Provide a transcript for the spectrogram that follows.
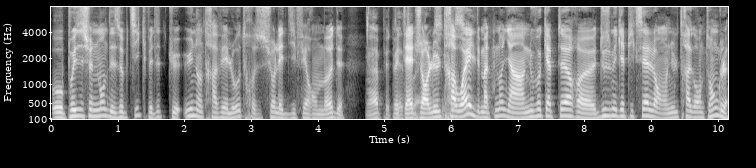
au positionnement des optiques. Peut-être que une entravait l'autre sur les différents modes. Ouais, peut-être. Peut-être, ouais, genre l'ultra wide. Maintenant, il y a un nouveau capteur euh, 12 mégapixels en ultra grand angle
